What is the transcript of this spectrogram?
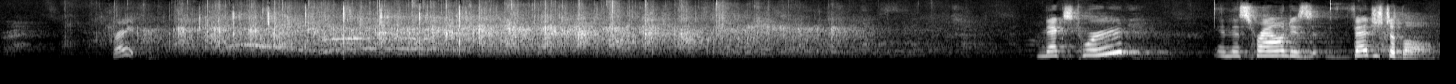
Correct. Great. Next word in this round is vegetable.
